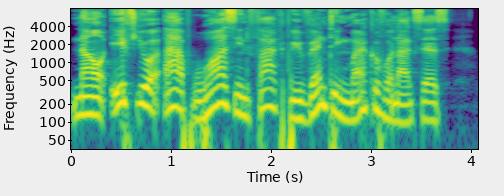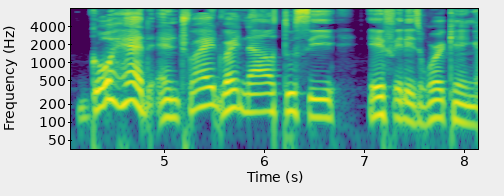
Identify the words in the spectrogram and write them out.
Now, if your app was in fact preventing microphone access, go ahead and try it right now to see if it is working.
